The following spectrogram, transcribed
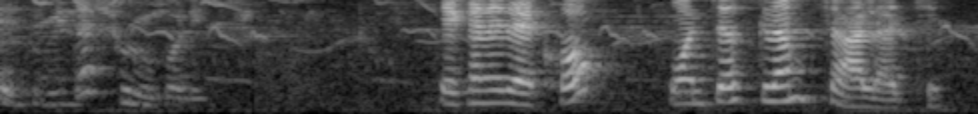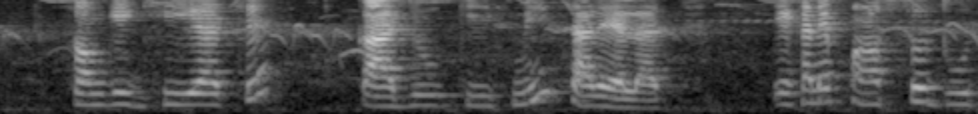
রেসিপিটা শুরু করি। এখানে দেখো পঞ্চাশ গ্রাম চাল আছে। সঙ্গে ঘি আছে। কাজু, কিশমিশ আর এলাচ। এখানে পাঁচশো দুধ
